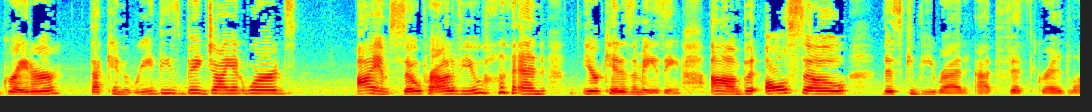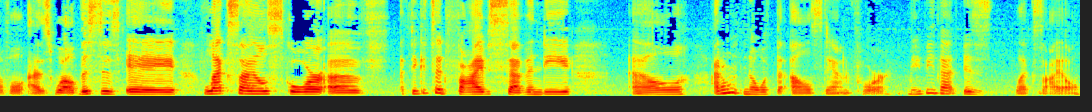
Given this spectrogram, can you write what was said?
grader that can read these big giant words I am so proud of you and your kid is amazing. Um, but also this can be read at fifth grade level as well. This is a Lexile score of, I think it said 570 L. I don't know what the L stand for. Maybe that is Lexile.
